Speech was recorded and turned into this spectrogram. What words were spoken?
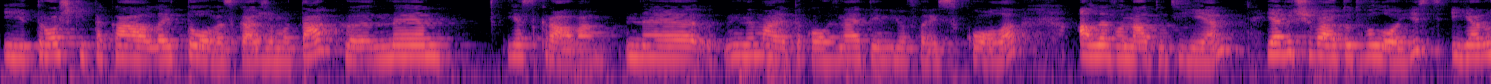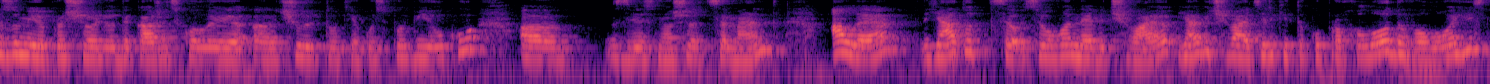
і трошки така лайтова, скажімо так, е, не яскрава, не, немає такого, знаєте, in your face кола, але вона тут є. Я відчуваю тут вологість, і я розумію, про що люди кажуть, коли е, чують тут якусь побілку. Е, звісно, що цемент. Але я тут цього не відчуваю. Я відчуваю тільки таку прохолоду, вологість.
